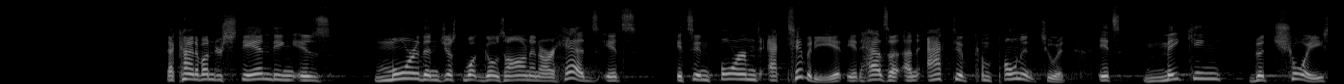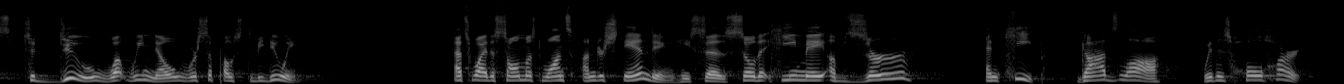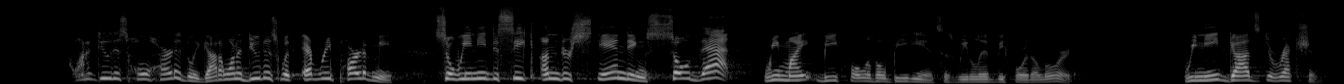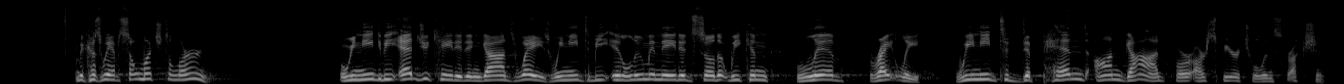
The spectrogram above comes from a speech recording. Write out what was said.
That kind of understanding is more than just what goes on in our heads, it's, it's informed activity. It, it has a, an active component to it. It's making the choice to do what we know we're supposed to be doing. That's why the psalmist wants understanding. He says, so that he may observe and keep God's law with his whole heart. I want to do this wholeheartedly, God. I want to do this with every part of me. So we need to seek understanding so that we might be full of obedience as we live before the Lord. We need God's direction because we have so much to learn. We need to be educated in God's ways. We need to be illuminated so that we can live rightly. We need to depend on God for our spiritual instruction.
